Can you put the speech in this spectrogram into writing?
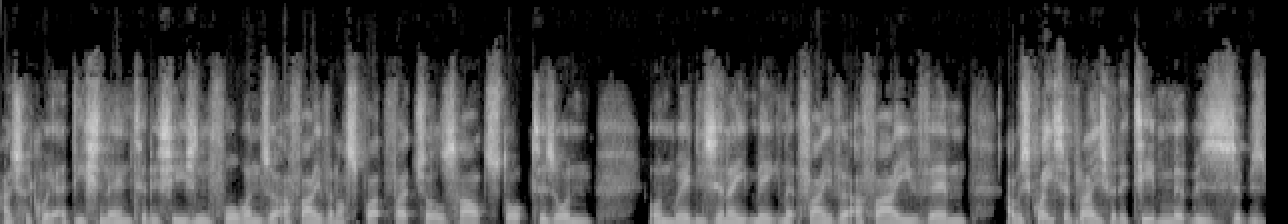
actually quite a decent end to the season. Four wins out of five in our split fixtures. Hearts stopped us on on Wednesday night, making it five out of five. Um, I was quite surprised with the team. It was it was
